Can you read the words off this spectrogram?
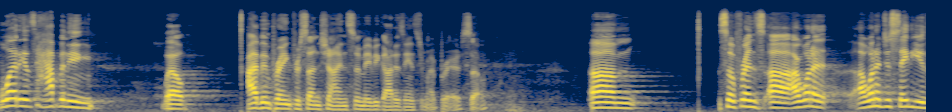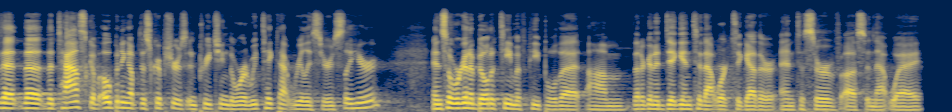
what is happening? Well, I've been praying for sunshine, so maybe God has answered my prayer. So, um, so friends, uh, I want to I want to just say to you that the, the task of opening up the scriptures and preaching the word, we take that really seriously here. And so we're going to build a team of people that, um, that are going to dig into that work together and to serve us in that way.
